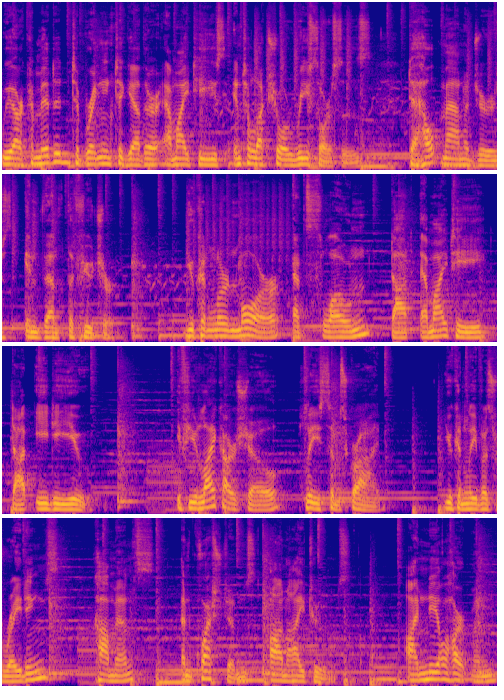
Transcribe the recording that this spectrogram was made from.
We are committed to bringing together MIT's intellectual resources to help managers invent the future. You can learn more at sloan.mit.edu. If you like our show, please subscribe. You can leave us ratings, comments, and questions on iTunes. I'm Neil Hartman.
